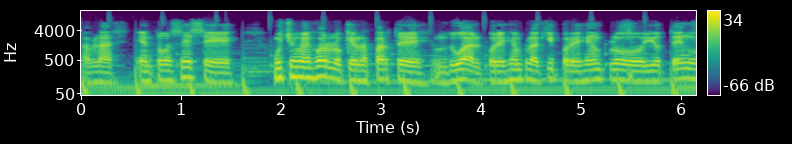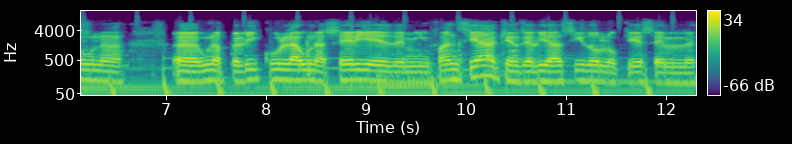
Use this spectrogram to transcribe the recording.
hablar. Entonces mucho mejor lo que es la parte dual. Por ejemplo, aquí, por ejemplo, yo tengo una, uh, una película, una serie de mi infancia que en realidad ha sido lo que es el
